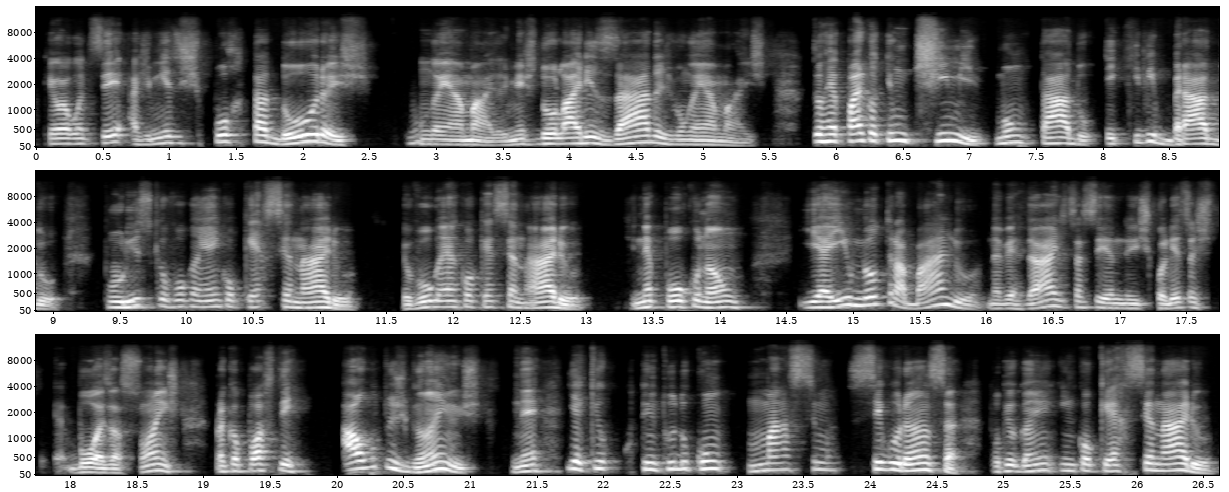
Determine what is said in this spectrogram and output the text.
o que vai acontecer? As minhas exportadoras vão ganhar mais, as minhas dolarizadas vão ganhar mais. Então, repare que eu tenho um time montado, equilibrado. Por isso que eu vou ganhar em qualquer cenário. Eu vou ganhar em qualquer cenário. E não é pouco, não. E aí, o meu trabalho, na verdade, está sendo escolher essas boas ações para que eu possa ter altos ganhos, né? E aqui eu tenho tudo com máxima segurança, porque eu ganho em qualquer cenário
